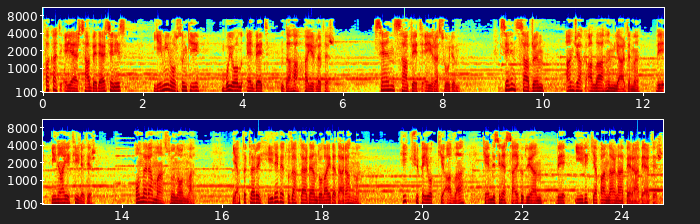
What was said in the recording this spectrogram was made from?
Fakat eğer sabrederseniz, yemin olsun ki bu yol elbet daha hayırlıdır. Sen sabret ey Resulüm. Senin sabrın ancak Allah'ın yardımı ve inayetiyledir. Onlara mahzun olma. Yaptıkları hile ve tuzaklardan dolayı da daralma. Hiç şüphe yok ki Allah kendisine saygı duyan ve iyilik yapanlarla beraberdir.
